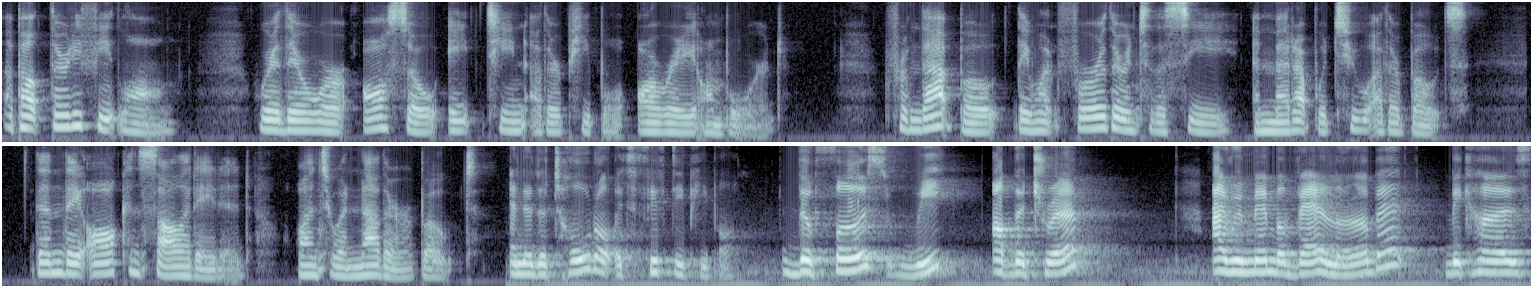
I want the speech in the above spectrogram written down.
about 30 feet long, where there were also 18 other people already on board. From that boat, they went further into the sea and met up with two other boats. Then they all consolidated onto another boat. And the total is 50 people. The first week, of the trip, I remember very little bit because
